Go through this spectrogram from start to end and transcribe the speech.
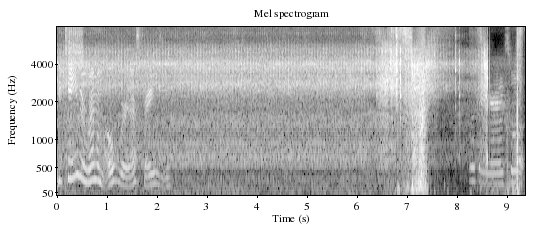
You can't even run them over. That's crazy. Okay, guys. Well,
